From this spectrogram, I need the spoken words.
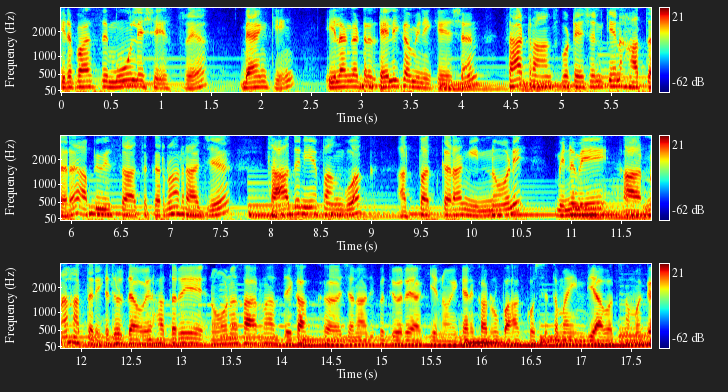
ඉට පස්සේ මූල්‍ය ශේත්‍රය බැංකින් ඊළඟට ටෙලිකමිනිකේෂන් සහ ට්‍රන්ස්පොටේෂන් කියන හතර අපි විශ්වාස කරනවා රජය සාධනය පංගුවක් අත්පත් කරන්න ඉන්න ඕනේ මෙන මේ කාරණ හතර. එතුර ඔය හතරේ නෝන කාරණ දෙකක් ජනාධිපතිවරයා කිය නොය ගැන කරු පහක් කොස්සතම ඉන්දියාවත් සමඟ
